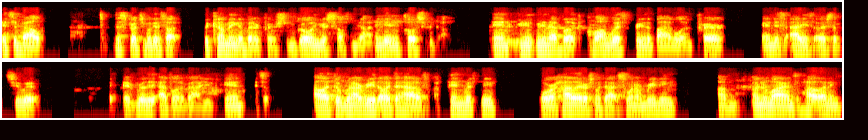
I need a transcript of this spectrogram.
it's about the spiritual book. It's about becoming a better Christian, growing yourself in God, and getting closer to God. And reading, reading that book, along with reading the Bible and prayer, and just adding other stuff to it, it really adds a lot of value. And it's I like to when I read, I like to have a pen with me or a highlighter or something like that. So when I'm reading, um, underlines and highlighting.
